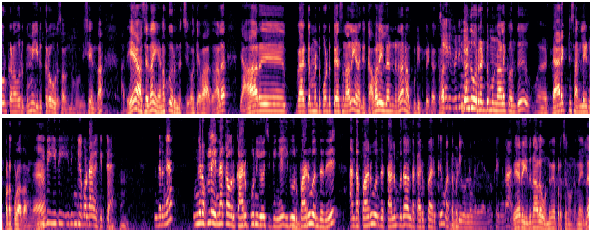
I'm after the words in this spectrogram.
ஒரு கணவருக்குமே இருக்கிற ஒரு விஷயம் தான் அதே ஆசை தான் எனக்கும் இருந்துச்சு. ஓகேவா அதனால யாரு பேட் கமெண்ட் போட்டு பேசினாலும் எனக்கு கவலை இல்லைன்னு தான் நான் கூட்டிட்டு போயிட்டேன். ஓகேவா. இது வந்து ஒரு ரெண்டு மூணு நாளைக்கு வந்து டைரக்ட் சன்லைட் படக்கூடாதாங்க? இது இது இது இங்க கொண்டாங்க கிட்ட. இந்தருங்க. இங்கனக்குள்ள என்னக்கா ஒரு கருப்புன்னு யோசிப்பீங்க? இது ஒரு பரு வந்தது. அந்த பரு அந்த தழும்பு தான் அந்த கருப்பா இருக்கு. மத்தபடி ஒண்ணும் கிடையாது. ஓகேங்களா? வேற இதனால ஒண்ணுமே பிரச்சனை ஒண்ணுமே இல்ல.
